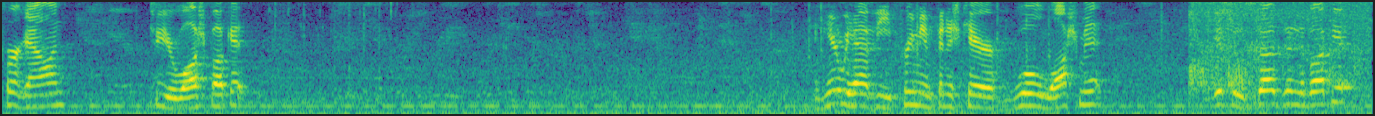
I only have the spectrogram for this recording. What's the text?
per gallon to your wash bucket And here we have the Premium Finish Care Wool Wash Mitt. Get some suds in the bucket.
